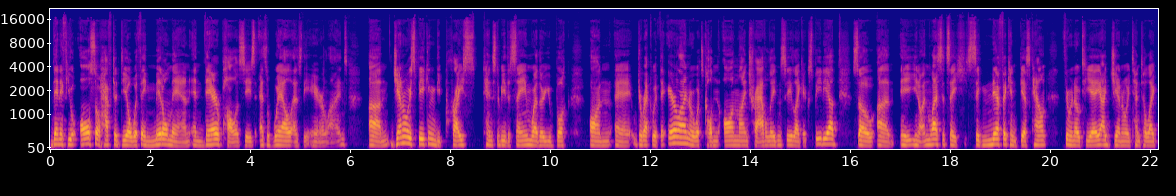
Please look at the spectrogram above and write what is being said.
than if you also have to deal with a middleman and their policies as well as the airlines. Um, generally speaking, the price tends to be the same whether you book on directly with the airline or what's called an online travel agency like Expedia. So, uh, you know, unless it's a significant discount through an OTA, I generally tend to like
